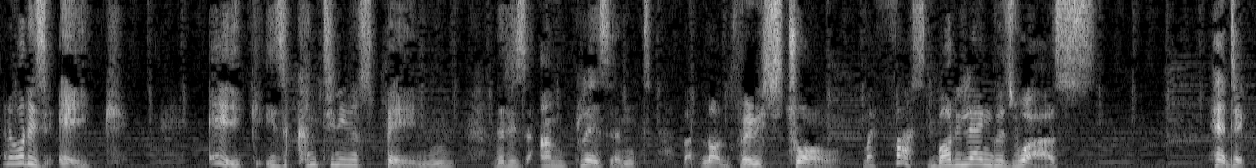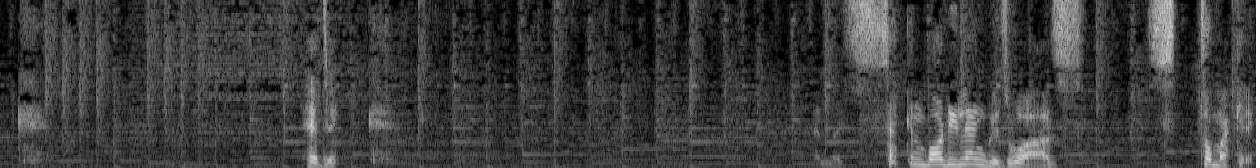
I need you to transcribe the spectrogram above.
And what is ache? Ache is a continuous pain that is unpleasant but not very strong. My first body language was headache. Headache. And my second body language was stomachache.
